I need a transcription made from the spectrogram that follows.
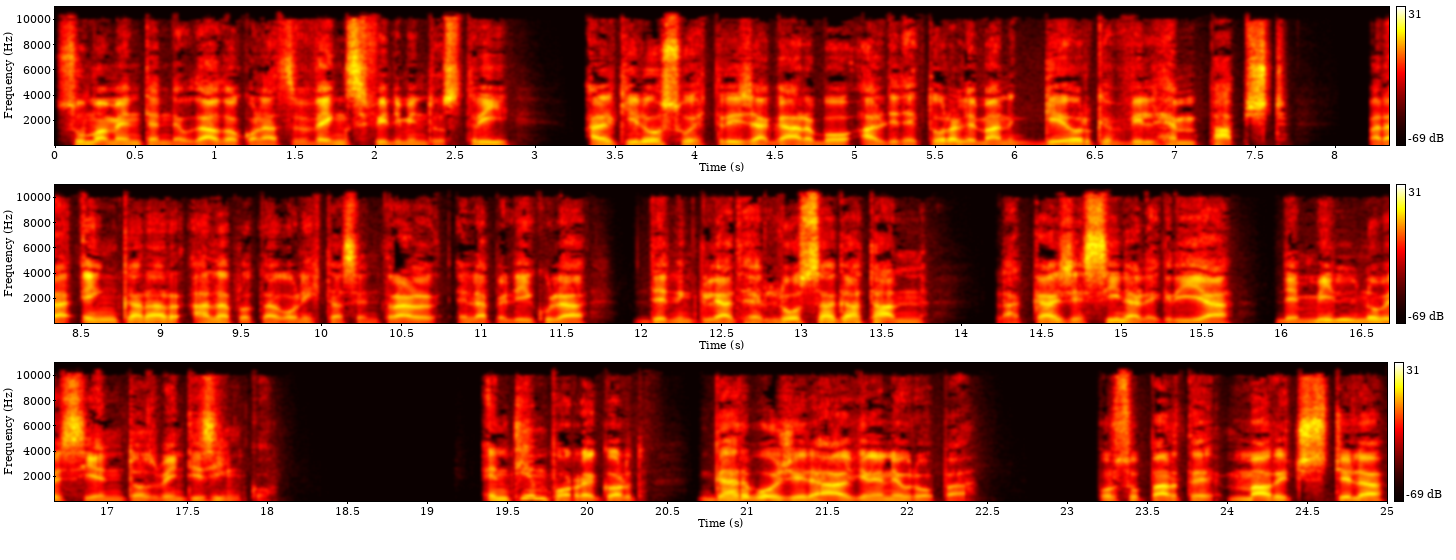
Sumamente endeudado con la Film alquiló su estrella Garbo al director alemán Georg Wilhelm Papst para encarar a la protagonista central en la película Den Glattelosa Gatan, La calle sin alegría, de 1925. En tiempo récord, Garbo ya era alguien en Europa. Por su parte, Maurits Stiller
